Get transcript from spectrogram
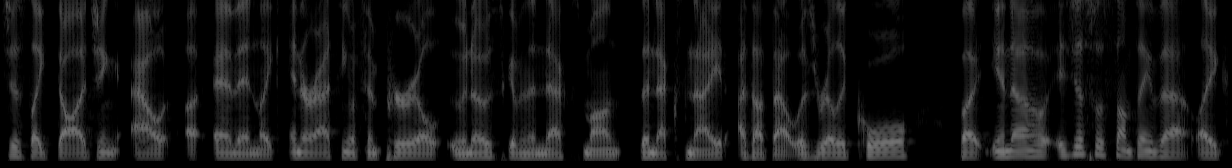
just like dodging out uh, and then like interacting with Imperial Unos given the next month, the next night. I thought that was really cool. But, you know, it just was something that like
